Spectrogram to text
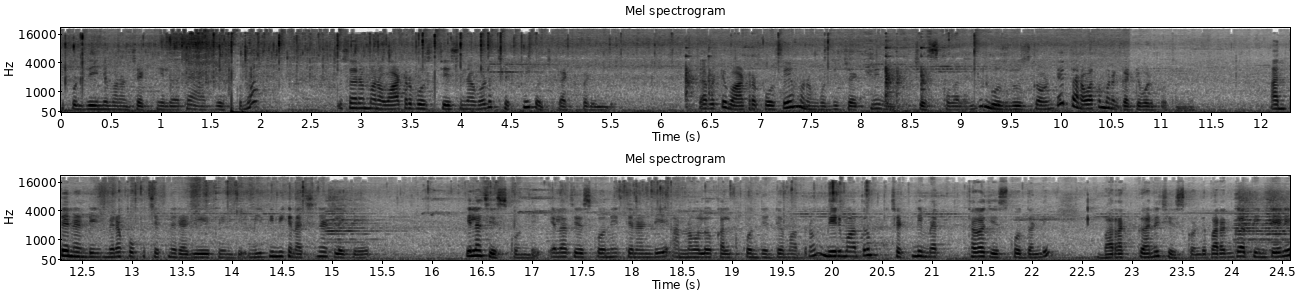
ఇప్పుడు దీన్ని మనం చట్నీలో అయితే యాడ్ చేసుకుందాం. చూసారా మనం వాటర్ పోసి చేసినా కూడా చట్నీ కొంచెం గట్టిపడింది. కాబట్టి వాటర్ పోసే మనం కొంచెం చట్నీ చేసుకోవాలండి. లూజ్ లూజ్గా ఉంటే తర్వాత మనకు గట్టిపడిపోతుంది అంతేనండి మినపప్పు చట్నీ రెడీ అయిపోయింది. మీది మీకు నచ్చినట్లయితే ఇలా చేసుకోండి. ఇలా చేసుకొని తినండి. అన్నంలో కలుపుకొని తింటే మాత్రం మీరు మాత్రం చట్నీ మెత్తగా చేసుకోవద్దండి. బరగ్గానే చేసుకోండి. బరగ్గా తింటేనే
